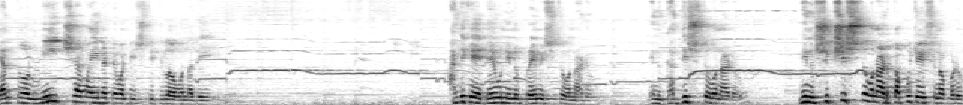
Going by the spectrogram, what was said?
ఎంతో నీచమైనటువంటి స్థితిలో ఉన్నది. అందుకే దేవుడు నిన్ను ప్రేమిస్తూ ఉన్నాడు. నేను గద్దిస్తూ ఉన్నాడు. నేను శిక్షిస్తూ ఉన్నాడు తప్పు చేసినప్పుడు.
